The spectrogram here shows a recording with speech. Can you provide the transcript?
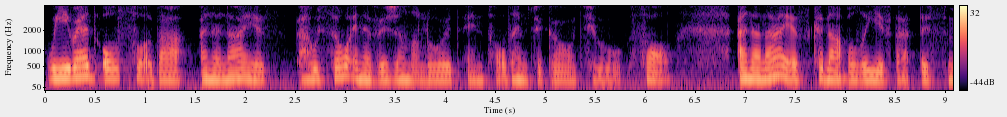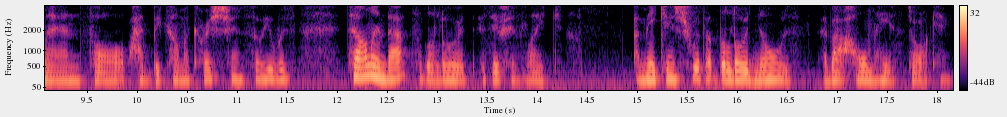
We read also about Ananias who saw in a vision the Lord and told him to go to Saul. Ananias could not believe that this man, Saul, had become a Christian. So he was telling that to the Lord as if he's like uh, making sure that the Lord knows about whom he's talking.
